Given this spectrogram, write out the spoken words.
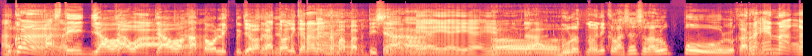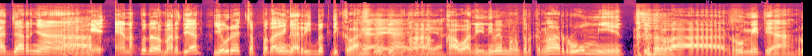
Bukan. Pasti Jawa, Jawa. Jawa, Katolik tuh Jawa biasanya. Katolik karena ada nama baptisnya. Ya, Iya iya iya iya. Oh. Nah, Bu Retno ini kelasnya selalu full karena enak ngajarnya. Nge- Enak tuh dalam artian ya udah cepet aja nggak ribet di kelas Ya, tuh ya, gitu. ya, Nah, ya. kawan ini memang terkenal rumit di kelas. Rumit ya. bukan-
